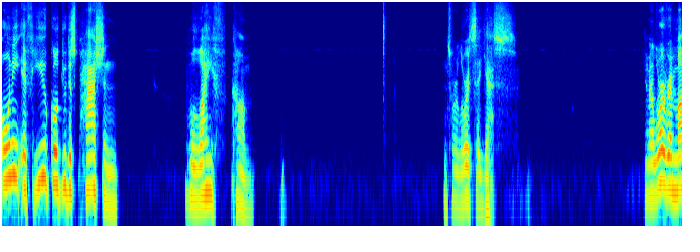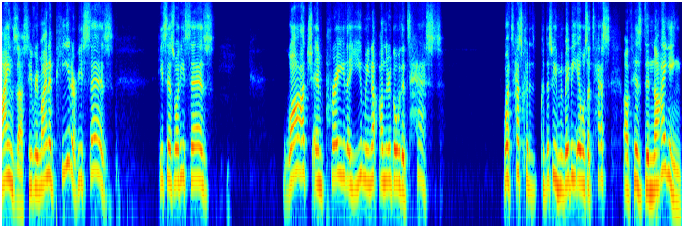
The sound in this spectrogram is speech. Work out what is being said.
only if you go through this passion will life come. And so our Lord said, Yes. And our Lord reminds us, He reminded Peter, He says, He says what He says watch and pray that you may not undergo the test. What test could, could this be? Maybe it was a test of his denying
